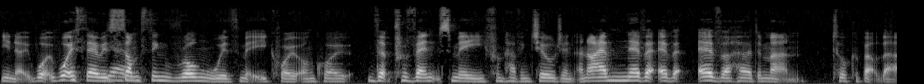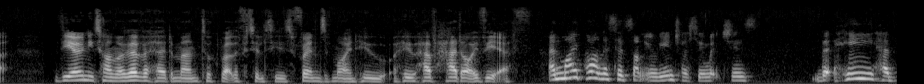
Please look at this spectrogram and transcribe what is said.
You know, what what if there is Yeah. something wrong with me, quote unquote, that prevents me from having children? And I have never, ever, ever heard a man talk about that. The only time I've ever heard a man talk about the fertility is friends of mine who who have had IVF. And my partner said something really interesting, which is that he had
